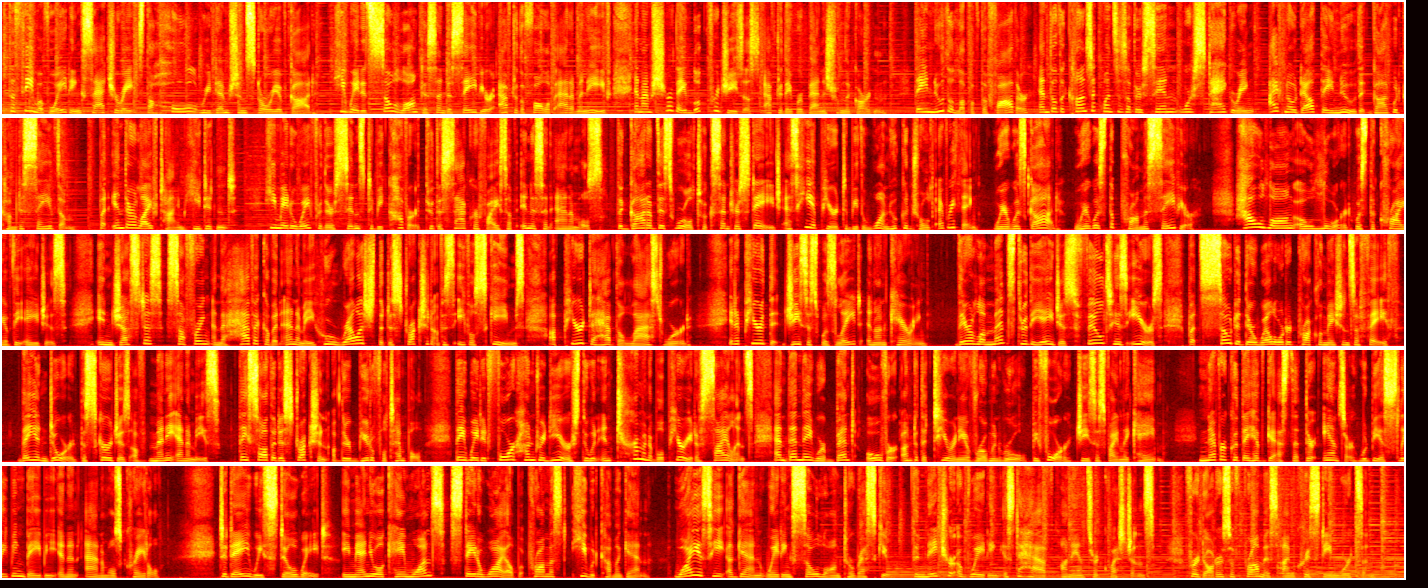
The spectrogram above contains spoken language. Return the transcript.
The theme of waiting saturates the whole redemption story of God. He waited so long to send a Savior after the fall of Adam and Eve, and I'm sure they looked for Jesus after they were banished from the garden. They knew the love of the Father, and though the consequences of their sin were staggering, I've no doubt they knew that God would come to save them. But in their lifetime, He didn't. He made a way for their sins to be covered through the sacrifice of innocent animals. The God of this world took center stage as he appeared to be the one who controlled everything. Where was God? Where was the promised Savior? How long, O Lord, was the cry of the ages? Injustice, suffering, and the havoc of an enemy who relished the destruction of his evil schemes appeared to have the last word. It appeared that Jesus was late and uncaring. Their laments through the ages filled his ears, but so did their well ordered proclamations of faith. They endured the scourges of many enemies. They saw the destruction of their beautiful temple. They waited 400 years through an interminable period of silence, and then they were bent over under the tyranny of Roman rule before Jesus finally came. Never could they have guessed that their answer would be a sleeping baby in an animal's cradle. Today we still wait. Emmanuel came once, stayed a while, but promised he would come again. Why is he again waiting so long to rescue? The nature of waiting is to have unanswered questions. For Daughters of Promise, I'm Christine Wyrtzen.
